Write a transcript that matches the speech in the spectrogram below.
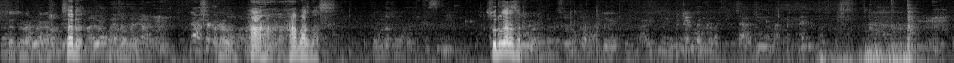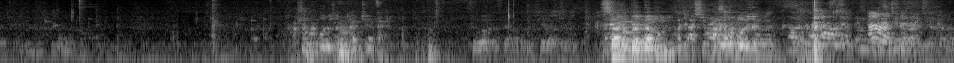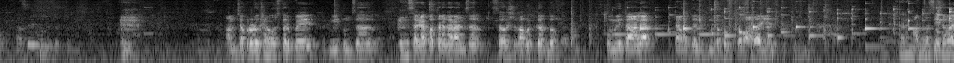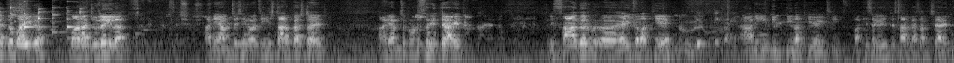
Sir हां हां हां हां बस बस. सुरू करा सर. बोलू शकतो सर्वप्रथम म्हणजे अशी पण असं पण बोलू शकतो आमच्या प्रोडक्शन हाऊसतर्फे मी तुमचं सगळ्या पत्रकारांचं सहर्ष स्वागत करतो. तुम्ही इथं आलात त्याबद्दल मी तुमचा खूप खूप आभारी आहे. आमचा सिनेमा येतो बाईग बारा जुलैला. आणि आमच्या सिनेमाची ही स्टारकास्ट आहे. आणि आमचे प्रोड्युसर इथे आहेत. आणि सागर यायचं बाकी आहे. आणि दीप्ती बाकी यायची. बाकी सगळे इथे स्टारकास्ट आमचे आहेत.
